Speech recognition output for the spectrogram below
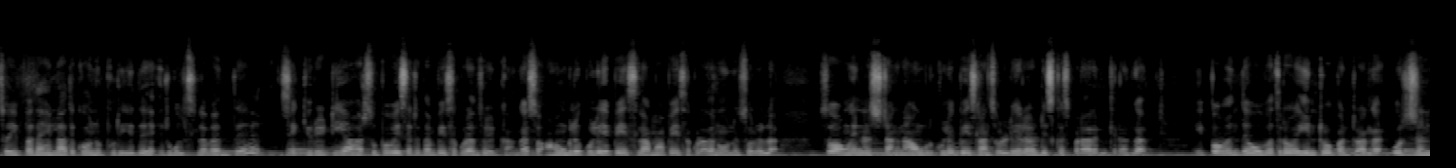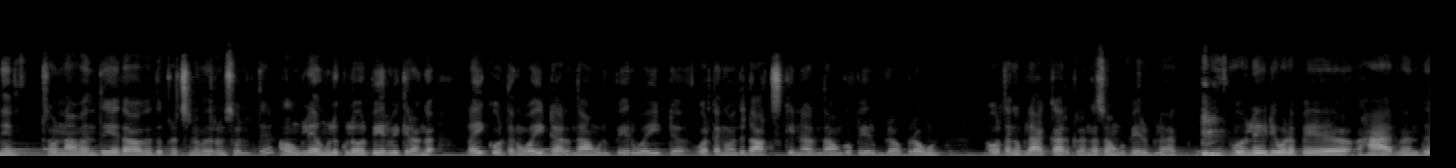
ஸோ இப்போ தான் எல்லாத்துக்கும் ஒன்று புரியுது. ரூல்ஸில் வந்து செக்யூரிட்டி ஆர் சூப்பர்வைசரை தான் பேசக்கூடாதுன்னு சொல்லியிருக்காங்க. ஸோ அவங்களுக்குள்ளேயே பேசலாமா பேசக்கூடாதுன்னு ஒன்றும் சொல்லலை. ஸோ அவங்க என்ன நினச்சிட்டாங்கன்னா அவங்களுக்குள்ளே பேசலாம்னு சொல்லிட்டு எல்லோரும் டிஸ்கஸ் பண்ண ஆரம்பிக்கிறாங்க. இப்போ வந்து ஒவ்வொருத்தரவை இன்ட்ரோ பண்ணுறாங்க ஒரிஜினல் நேம் சொன்னால் வந்து ஏதாவது பிரச்சனை வரும்னு சொல்லிட்டு அவங்களே அவங்களுக்குள்ளே ஒரு பேர் வைக்கிறாங்க. லைக் ஒருத்தங்க ஒயிட்டாக இருந்தால் அவங்களுக்கு பேர் ஒயிட்டு ஒருத்தங்க வந்து டார்க் ஸ்கின்னாக இருந்தால் அவங்க பேர் ப்ள ப்ரௌன் ஒருத்தங்க பிளாக்காக இருக்கிறாங்க ஸோ அவங்க பேர் பிளாக் ஒரு லேடியோட பே ஹேர் வந்து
